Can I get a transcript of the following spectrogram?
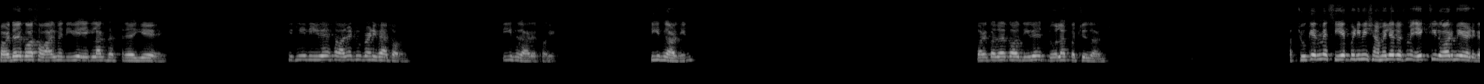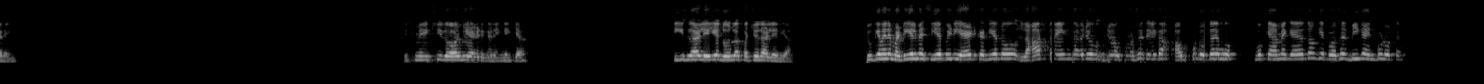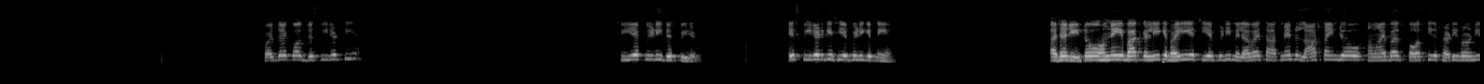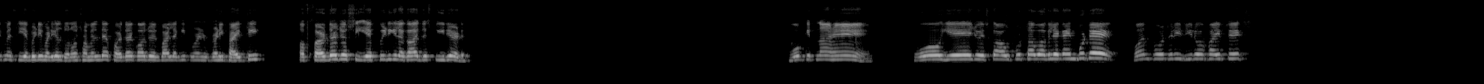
further cost सवाल में दी हुई एक लाख दस, ये कितनी दी हुई है सवाल में? टू ट्वेंटी फाइव थाउज़ेंड तीस हज़ार है सॉरी तीस हज़ार थी फर्दर कॉस्ट दी हुई है दो लाख पच्चीस हज़ार। अब चूँकि इसमें सी भी शामिल है तो इसमें एक चीज़ और भी ऐड करेंगे। इसमें एक चीज़ और भी ऐड करेंगे, क्या? तीस हज़ार ले लिया, दो लाख पच्चीस हज़ार ले लिया। क्योंकि मैंने मटेरियल में सी ऐड कर दिया तो लास्ट टाइम का जो जो प्रोसेस ए का आउटपुट होता है, वो वो क्या मैं कह देता हूँ कि प्रोसेस बी का इनपुट होता है। फर्दर कॉस्ट दिस पीरियड थी C A P D this period इस पीरियड की सी ए पी डी कितनी है? अच्छा जी तो हमने ये बात कर ली कि भाई ये सीएफपीडी मिला हुआ है साथ में तो लास्ट टाइम जो हमारे पास कॉस्ट थी वो थर्टी थाउज़ेंड इसमें सीएफपीडी मेडिकल दोनों शामिल थे। फर्दर कॉस्ट जो इस बार लगी ट्वेंटी फाइव थी। और फर्दर जो सीएफपीडी लगा जिस पीरियड वो कितना है? वो ये जो इसका आउटपुट था, वो अगले का इनपुट है। One four three zero five six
